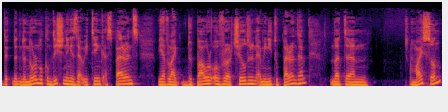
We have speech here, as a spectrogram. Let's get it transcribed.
the, the the normal conditioning is that we think as parents we have like the power over our children and we need to parent them but um, my son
